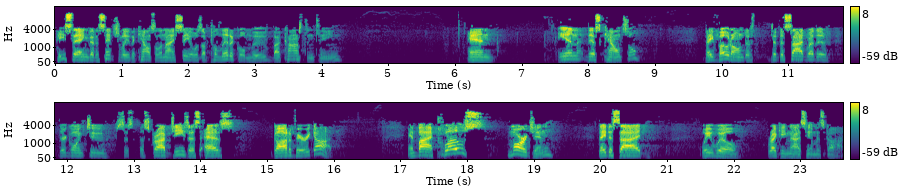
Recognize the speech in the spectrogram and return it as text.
He's saying that essentially the Council of Nicaea was a political move by Constantine. And in this council, they vote on to, to decide whether they're going to ascribe Jesus as God, a very God. And by a close margin, they decide we will recognize him as God.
